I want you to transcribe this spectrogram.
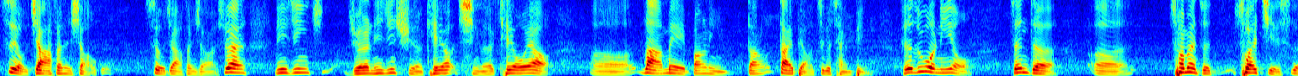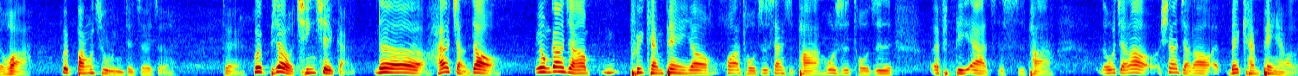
是有加分的效果。是有加分效果，虽然你已经觉得你已经请了 K O 请了 K O L，呃，辣妹帮你当代表这个产品，可是如果你有真的呃创办者出来解释的话，会帮助你的啧啧，对，会比较有亲切感。那还要讲到，因为我刚刚讲到 pre campaign 要花投资三十趴，或是投资 F B ads 的十趴。我讲到现在讲到 make campaign 好了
